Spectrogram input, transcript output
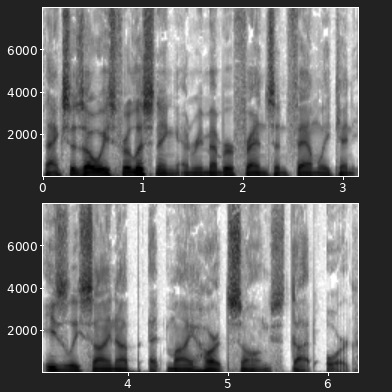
Thanks as always for listening, and remember, friends and family can easily sign up at myheartsongs.org.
